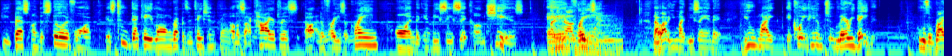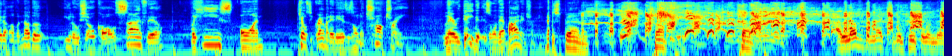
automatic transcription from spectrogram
He's best understood for his two decade long representation of a psychiatrist, Dr. Frasier Crane, on the NBC sitcom Cheers and one. Now, a lot of you might be saying that you might equate him to Larry David, who's a writer of another, you know, show called Seinfeld, but he's on Kelsey Grammer, that is, is on the Trump train. Larry David is on that Biden train. Hispanics. Trump. Trump. I love the Mexican people in this.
